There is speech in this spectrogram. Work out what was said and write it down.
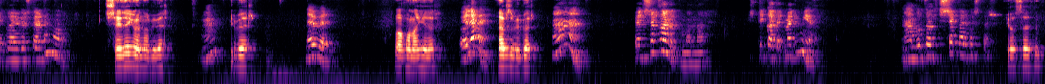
Çiçekleri gösterdin mi oğlum? Şeyde görün biber. Hı? Biber. Ne biber? Bak ona gelir. Öyle mi? Hepsi biber. Ha. Ben çiçek zannettim onlar. Hiç dikkat etmedim ya. Ha, buradaki çiçekleri göster. Gösterdim.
